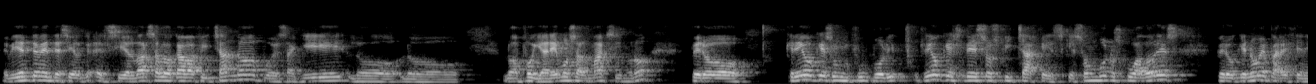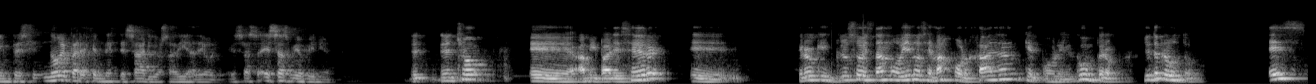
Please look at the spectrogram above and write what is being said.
Evidentemente, si el, Barça lo acaba fichando, pues aquí lo, apoyaremos al máximo, ¿no? Pero creo que es un fútbol, creo que es de esos fichajes que son buenos jugadores, pero que no me parecen, no me parecen necesarios a día de hoy. Esa es, mi opinión. De, hecho, eh, a mi parecer, eh, creo que incluso están moviéndose más por Haaland que por el Kun. Pero yo te pregunto, ¿es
